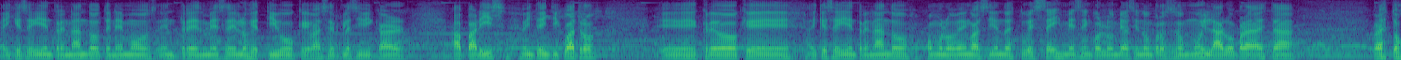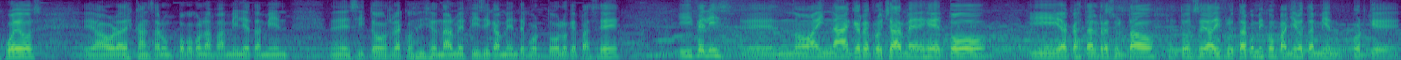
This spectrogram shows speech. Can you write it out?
Hay que seguir entrenando. Tenemos en tres meses el objetivo que va a ser clasificar a París 2024. Eh, creo que hay que seguir entrenando como lo vengo haciendo. Estuve seis meses en Colombia haciendo un proceso muy largo para, esta, para estos Juegos. Eh, ahora descansar un poco con la familia también. Necesito reacondicionarme físicamente por todo lo que pasé. Y feliz, eh, no hay nada que reprocharme, dejé todo y acá está el resultado. Entonces a disfrutar con mis compañeros también porque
